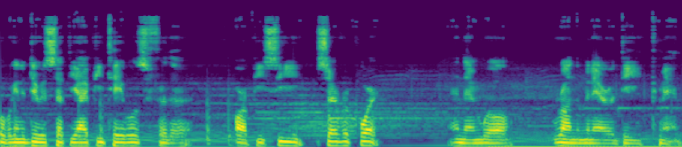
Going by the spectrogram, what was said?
What we're going to do is set the IP tables for the RPC server port, and then we'll run the monerod command.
